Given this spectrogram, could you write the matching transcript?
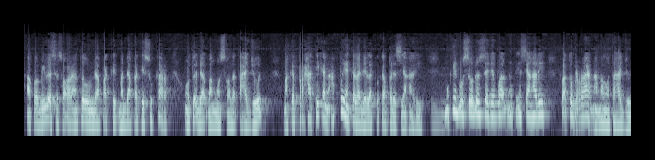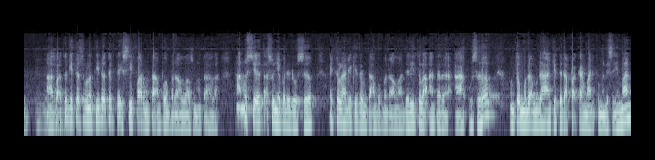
apabila seseorang itu mendapati mendapati sukar untuk dia bangun solat tahajud maka perhatikan apa yang telah dia lakukan pada siang hari. Hmm. Mungkin dosa-dosa dia buat nanti siang hari sebab tu berat nak bangun tahajud. Hmm. Ha, sebab tu kita sebelum tidur tu kita istighfar minta ampun pada Allah SWT. Manusia tak sunyi pada dosa, itulah dia kita minta ampun pada Allah. Jadi itulah antara uh, usaha untuk mudah-mudahan kita dapatkan mari kemanisan iman,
